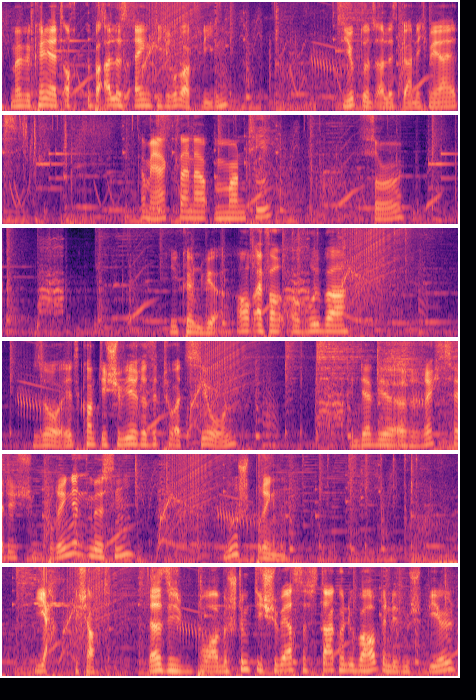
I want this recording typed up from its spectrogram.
Ich meine, wir können ja jetzt auch über alles eigentlich rüberfliegen. Das juckt uns alles gar nicht mehr jetzt. Komm her, kleiner Monty. So. Hier können wir auch einfach rüber. So, jetzt kommt die schwere Situation, in der wir rechtzeitig springen müssen. Nur springen. Ja, geschafft. Das ist die, boah, bestimmt die schwerste Starcoin überhaupt in diesem Spiel.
